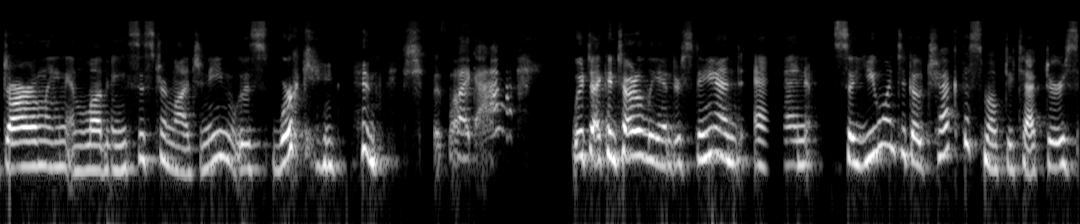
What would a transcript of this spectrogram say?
darling and loving sister in law, Janine, was working. And she was like, ah, which I can totally understand. And, and so you went to go check the smoke detectors,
